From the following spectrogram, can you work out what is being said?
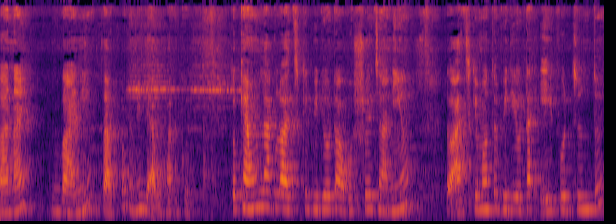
বানাই, বানিয়ে তারপর আমি ব্যবহার করি। তো কেমন লাগল আজকে ভিডিওটা অবশ্যই জানিও। তো আজকের মতো ভিডিওটা এই পর্যন্তই।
